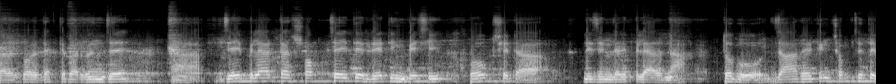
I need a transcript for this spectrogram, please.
তারপরে দেখতে পারবেন যে যে প্লেয়ারটা সবচাইতে রেটিং বেশি হোক, সেটা লিজেন্ডারি প্লেয়ার না। তবু যার রেটিং সবচেয়ে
